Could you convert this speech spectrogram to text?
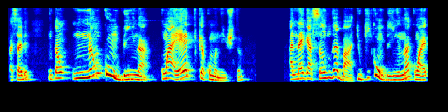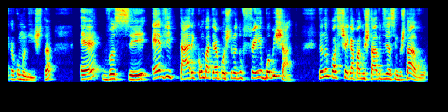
Percebe? Então, não combina com a ética comunista a negação do debate. O que combina com a ética comunista é você evitar e combater a postura do feio, bobo e chato. Então eu não posso chegar para Gustavo e dizer assim, Gustavo,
